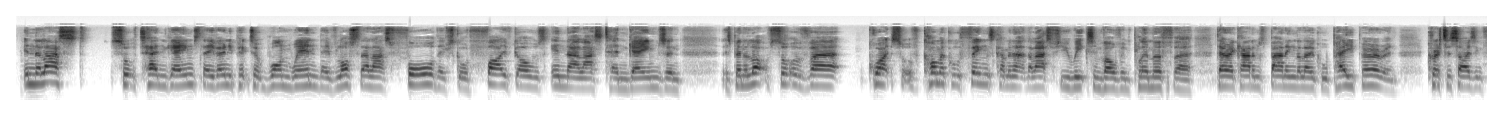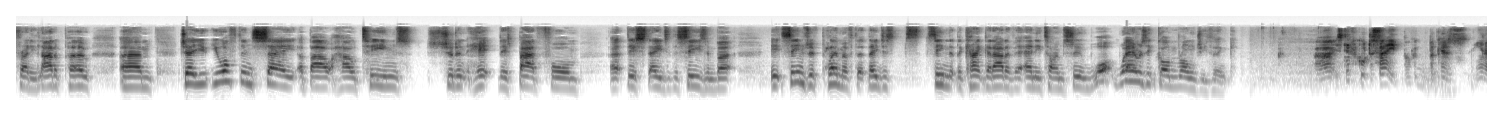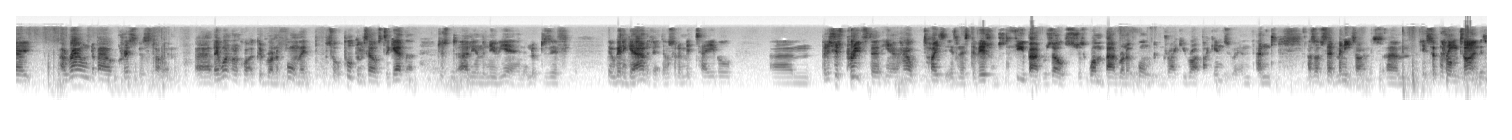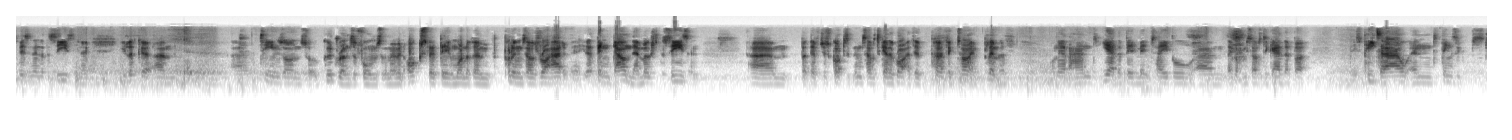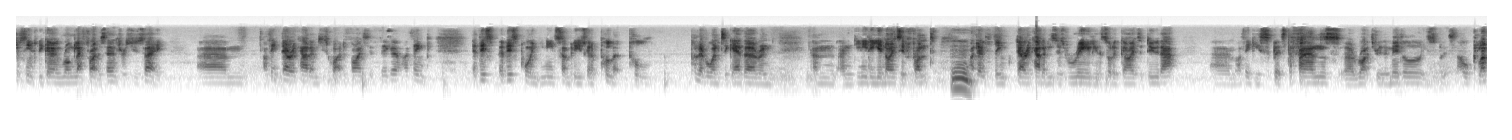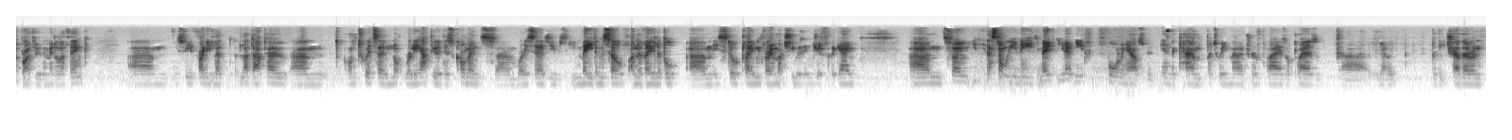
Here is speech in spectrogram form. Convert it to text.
in the last sort of 10 games, they've only picked up one win. They've lost their last four. They've scored five goals in their last 10 games. And there's been a lot of sort of uh, quite sort of comical things coming out the last few weeks involving Plymouth. Uh, Derek Adams banning the local paper and criticising Freddie Ladapo. Um, Jay, you, you often say about how teams shouldn't hit this bad form at this stage of the season, but it seems with Plymouth that they just seem that they can't get out of it anytime soon. What, where has it gone wrong? Do you think? uh, it's difficult to say because you know around about Christmas time. Uh, they went on quite a good run of form. They sort of pulled themselves together just early in the new year, and it looked as if they were going to get out of it. They were sort of mid-table, um, but it's just proof that you know how tight it is in this division. Just a few bad results, just one bad run of form can drag you right back into it. And, and as I've said many times, um, it's at the wrong time. This business end of the season. You know, you look at um, uh, teams on sort of good runs of forms at the moment. Oxford being one of them, pulling themselves right out of it. They've been down there most of the season, um, but they've just got themselves together right at the perfect time. Plymouth, on the other hand, yeah, they've been mid-table. Um, they got themselves together, but it's petered out, and things just seem to be going wrong left, right, and centre, as you say. Um, I think Derek Adams is quite a divisive figure. I think at this at this point you need somebody who's going to pull it, pull pull everyone together, and um, and you need a united front. I don't think Derek Adams is really the sort of guy to do that. Um, I think he splits the fans uh, right through the middle. He splits the whole club right through the middle. I think. Um, you see Freddie Ladapo um, on Twitter not really happy with his comments, um, where he said he was he made himself unavailable. Um, he's still claiming very much he was injured for the game. Um, so that's not what you need. You, know, you don't need falling outs in the camp between manager and players or players, uh, you know, with each other, and,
